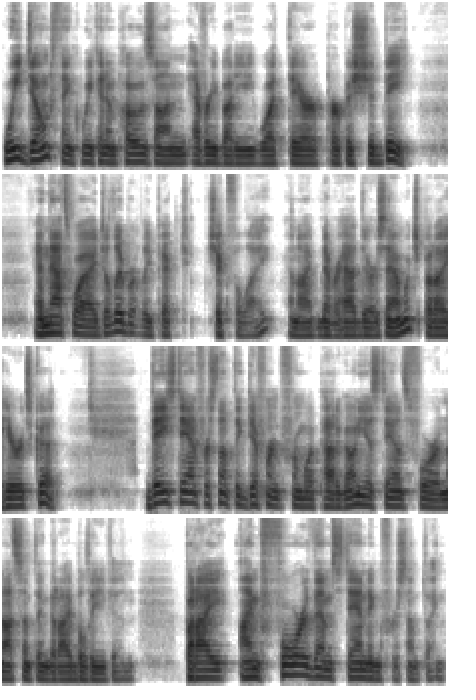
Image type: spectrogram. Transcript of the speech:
We don't think we can impose on everybody what their purpose should be. And that's why I deliberately picked Chick fil A. And I've never had their sandwich, but I hear it's good. They stand for something different from what Patagonia stands for and not something that I believe in. But I, I'm for them standing for something.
